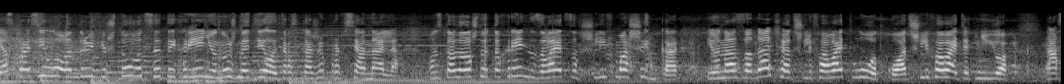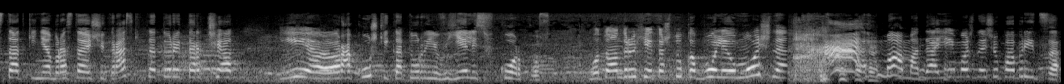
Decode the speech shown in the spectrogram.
Я спросила у Андрюхи, что вот с этой хренью нужно делать, расскажи профессионально. Он сказал, что эта хрень называется шлифмашинка. И у нас задача отшлифовать лодку, отшлифовать от нее остатки необрастающей краски, которые торчат, и э, ракушки, которые въелись в корпус. Вот у Андрюхи эта штука более мощная. А, мама, да, ей можно еще побриться.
